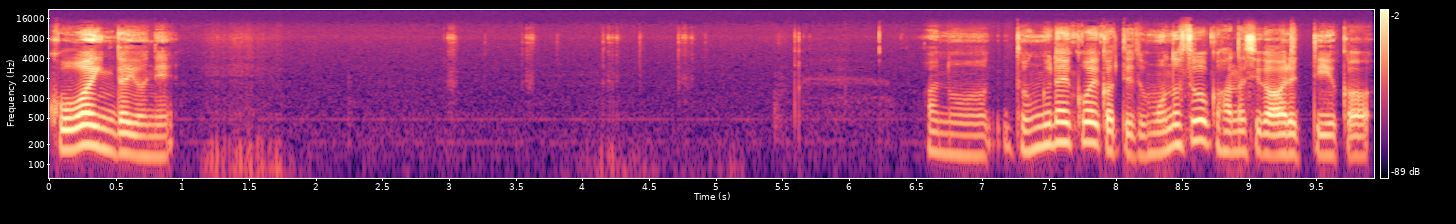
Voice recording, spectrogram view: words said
怖いんだよね。あのどんぐらい怖いかっていうとものすごく話があれっていうか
